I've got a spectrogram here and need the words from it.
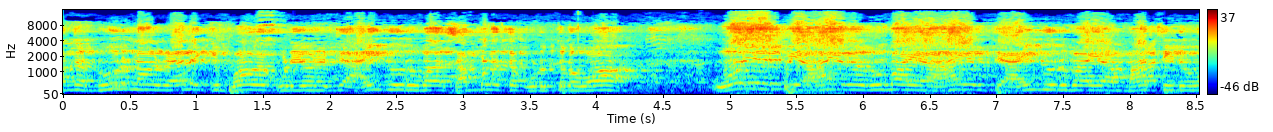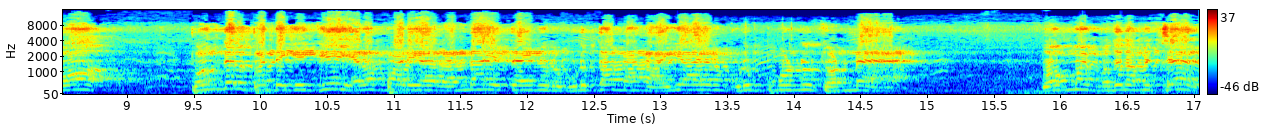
அந்த நூறு நாள் வேலைக்கு போகக்கூடியவருக்கு ஐநூறு ரூபாய் சம்பளத்தை கொடுத்துருவோம் ஓஏபி ஆயிரம் ரூபாயை ஆயிரத்தி ஐநூறு ரூபாயா மாத்திடுவோம். பொங்கல் பண்டிகைக்கு எடப்பாடியார் ரெண்டாயிரத்தி ஐநூறு கொடுத்தா நாங்க ஐயாயிரம் கொடுப்போம்னு சொன்னேன். பொம்மை முதலமைச்சர்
